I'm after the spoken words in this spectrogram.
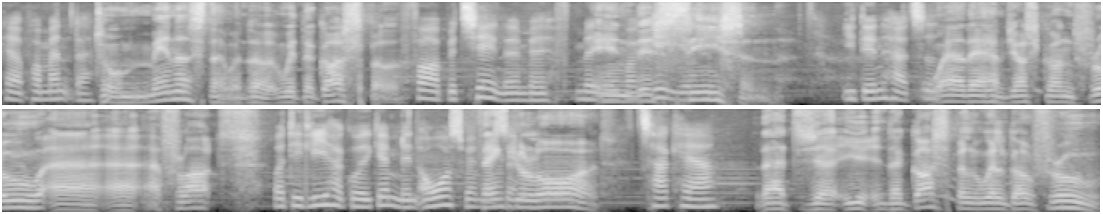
her på mandag, to minister with the, with the gospel for at betjene med, med in this evangeliet season i den her tid, where they have just gone through a, a, a flood. hvor de lige har gået igennem en Thank oversvømmelse. you, Lord, Tak herre, that uh, the gospel will go through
